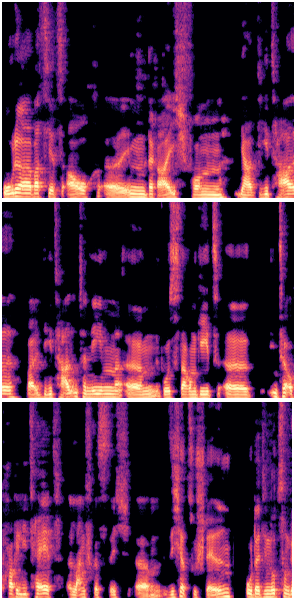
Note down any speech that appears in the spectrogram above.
oder was jetzt auch äh, im Bereich von ja digital, bei Digitalunternehmen, ähm, wo es darum geht, äh, Interoperabilität langfristig ähm, sicherzustellen oder die Nutzung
